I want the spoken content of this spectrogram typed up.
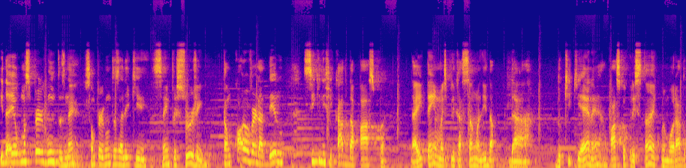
E daí algumas perguntas, né? São perguntas ali que sempre surgem. Então, qual é o verdadeiro significado da Páscoa? Daí tem uma explicação ali da, da, do que, que é né? a Páscoa cristã, é comemorado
